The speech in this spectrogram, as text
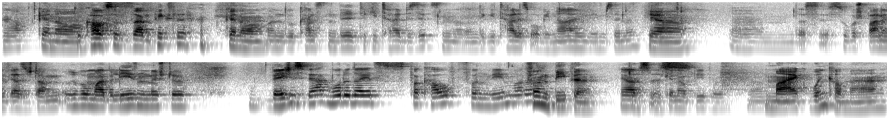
Ja. genau, Du kaufst sozusagen Pixel genau. und du kannst ein Bild digital besitzen, also ein digitales Original in dem Sinne. Ja, Ähm, das ist super spannend, wer sich darüber mal belesen möchte. Welches Werk wurde da jetzt verkauft? Von wem war das? von Beeple. ja, das ist genau, Bibel. Ja. Mike Winkelmann.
